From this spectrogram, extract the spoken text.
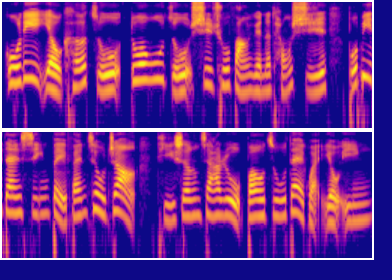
鼓励有壳族、多屋族释出房源的同时，不必担。心被翻旧账，提升加入包租代管诱因。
